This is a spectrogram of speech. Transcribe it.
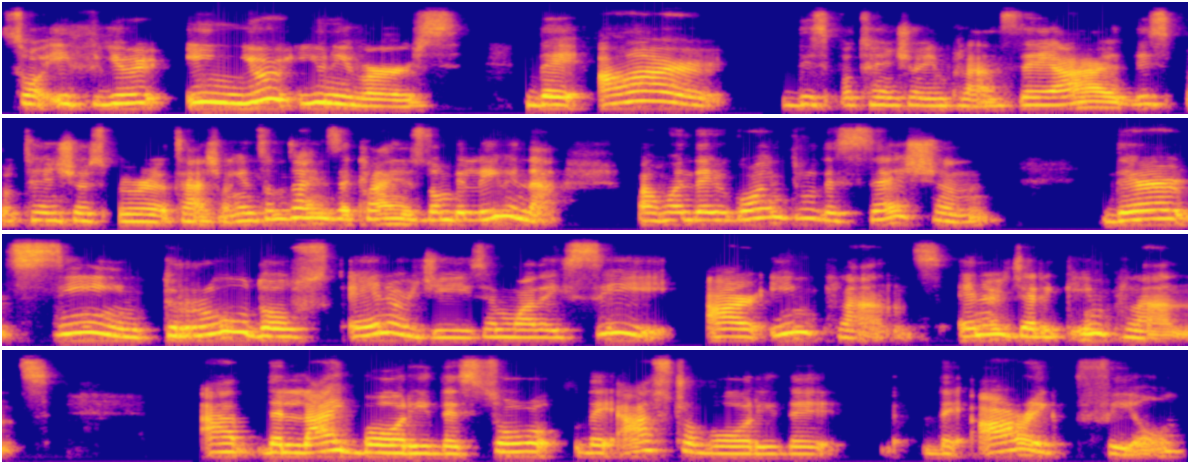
So if you're in your universe, they are these potential implants. They are this potential spirit attachment. And sometimes the clients don't believe in that. But when they're going through the session, they're seeing through those energies, and what they see are implants, energetic implants at the light body, the soul, the astral body, the, the auric field,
